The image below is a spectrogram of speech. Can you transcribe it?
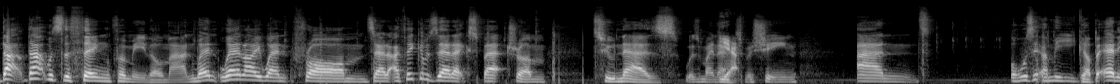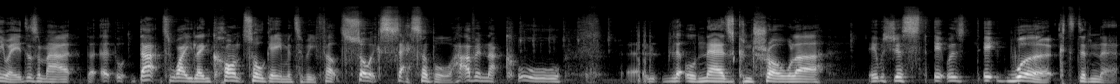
that that was the thing for me though, man. When when I went from Z, I think it was ZX Spectrum to NES was my next Yeah. machine, and or was it Amiga? But anyway, it doesn't matter. Uh, That's why like console gaming to me felt so accessible. Having that cool uh, little NES controller, it was just it was it worked, didn't it?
